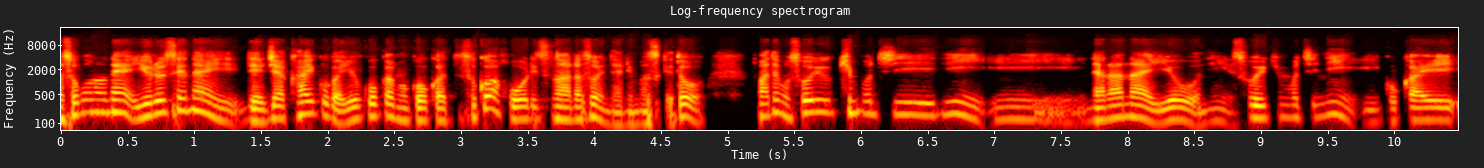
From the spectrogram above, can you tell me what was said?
まあ、そこのね、許せないで、じゃあ解雇が有効か無効かって、そこは法律の争いになりますけど、まあでもそういう気持ちにならないように、そういう気持ちに誤解、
